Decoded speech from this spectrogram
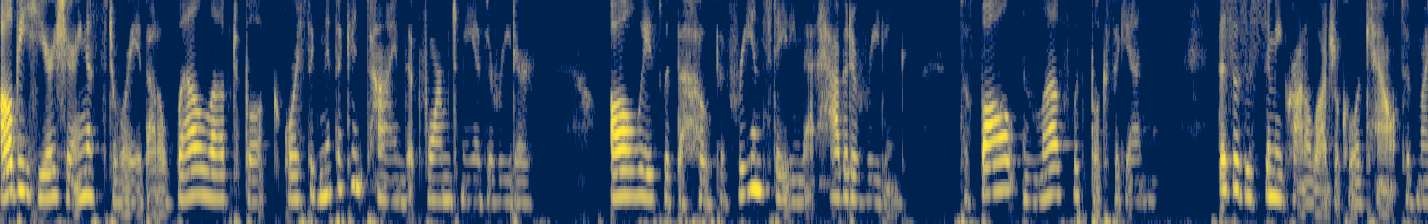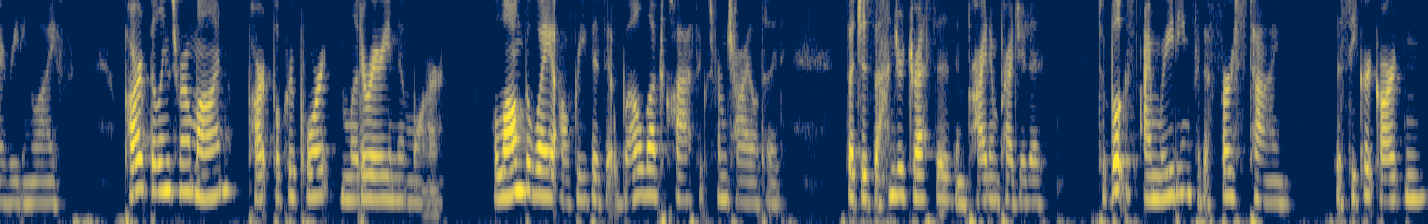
I'll be here sharing a story about a well loved book or a significant time that formed me as a reader, always with the hope of reinstating that habit of reading, to fall in love with books again. This is a semi chronological account of my reading life part Bildungsroman, part book report, and literary memoir. Along the way, I'll revisit well loved classics from childhood, such as The Hundred Dresses and Pride and Prejudice, to books I'm reading for the first time The Secret Garden,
